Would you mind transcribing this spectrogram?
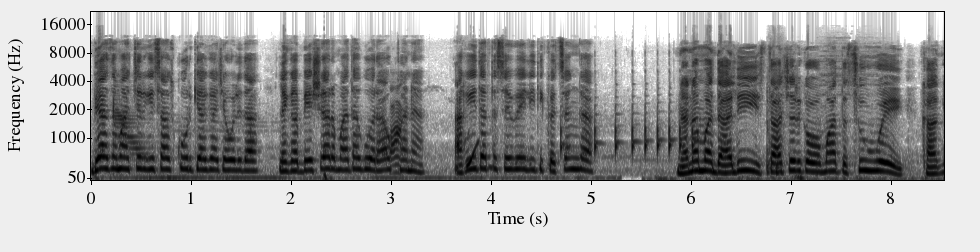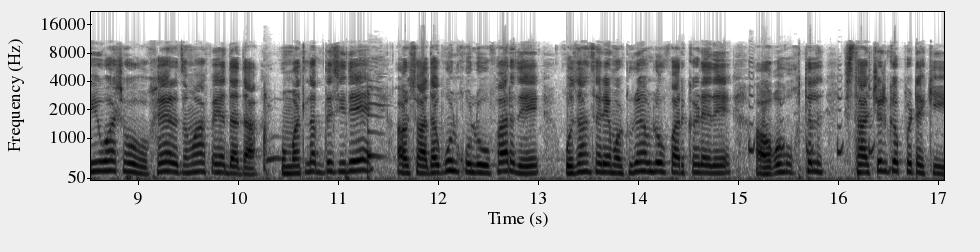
بیا زما چرګې ساس کور کې هغه چولې ده لکه بې شرمه ده ګوره او که نه هغې درته څه ویلي دي که څنګه نه نه مدالي ستا چرګه و ما ته څه ووایي کاږي واچوه خو خیر زما پیدا ده خو مطلب داسې دی او ساده ګل خو لوفر دی خو ځان سره یې مټوری هم لو خوار کړی دی او هغه غوښتل ستا چرګه پټه کړي.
